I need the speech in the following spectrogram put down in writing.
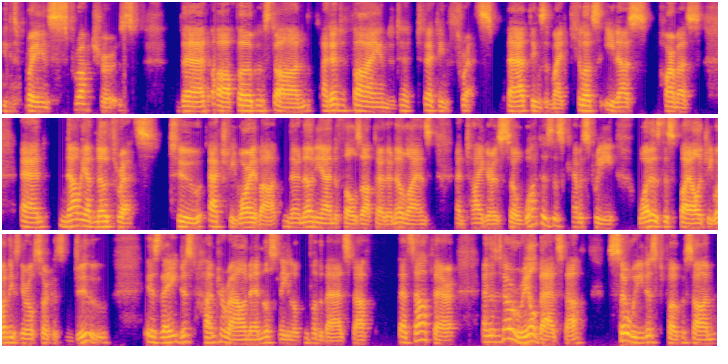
these brain structures that are focused on identifying and detecting threats, bad things that might kill us, eat us, harm us. And now we have no threats to actually worry about. There are no Neanderthals out there, there are no lions and tigers. So, what does this chemistry, what does this biology, what do these neural circuits do? Is they just hunt around endlessly looking for the bad stuff that's out there. And there's no real bad stuff. So, we just focus on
